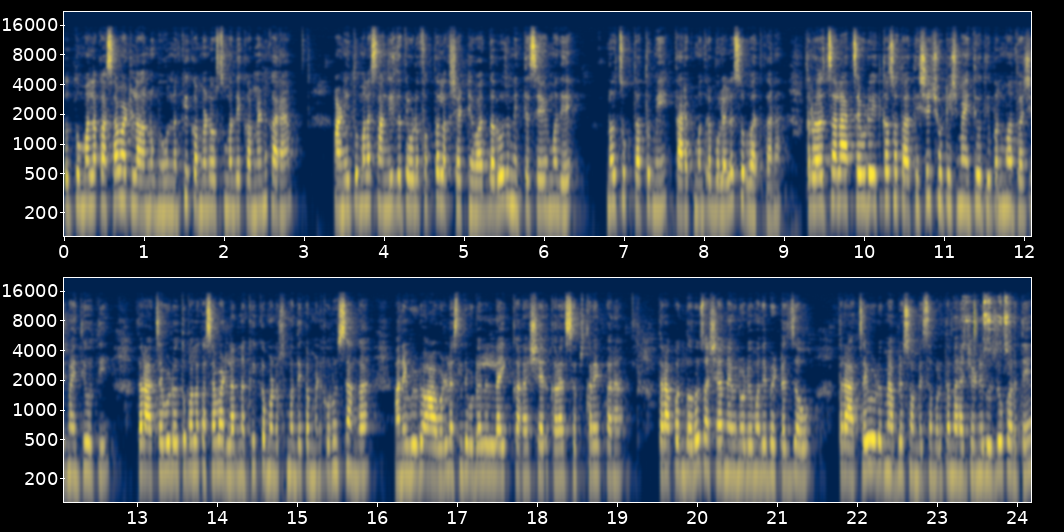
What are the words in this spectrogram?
तर तुम्हाला कसा वाटला अनुभव? नक्की कमेंट बॉक्समध्ये कमेंट करा. आणि तुम्हाला सांगितलं तेवढं फक्त लक्षात ठेवा. दररोज नित्यसेवेमध्ये न चुकता तुम्ही तारक मंत्र बोलायला सुरुवात करा. तर चला आजचा व्हिडिओ इतकाच होता. अतिशय छोटीशी माहिती होती पण महत्त्वाची माहिती होती. तर आजचा व्हिडिओ तुम्हाला कसा वाटला नक्की कमेंट बॉक्समध्ये कमेंट करून सांगा. आणि व्हिडिओ आवडला असेल तर व्हिडिओला लाईक करा शेअर करा सबस्क्राईब करा. तर आपण दररोज अशा नवीन व्हिडिओमध्ये भेटत जाऊ. तर आजचा व्हिडिओ मी आपल्या स्वामी समर्थ महाराजांनी रुजू करते.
